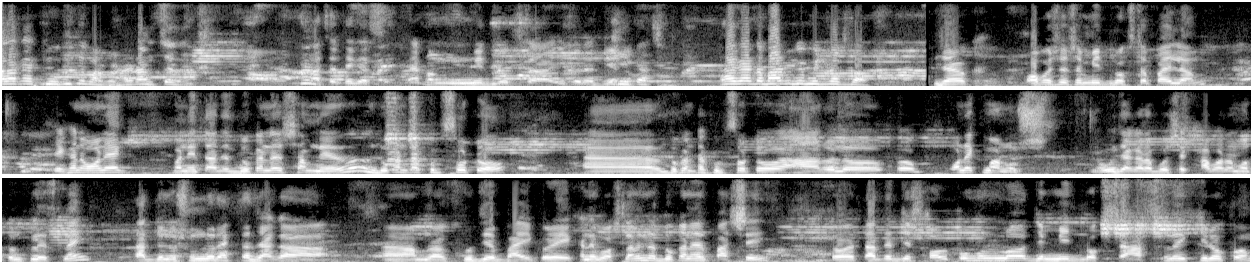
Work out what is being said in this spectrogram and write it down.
এলাকায় কেউ দিতে পারবে না এটা আমি চ্যালেঞ্জ আচ্ছা ঠিক আছে। এখন মিট বক্সটা ই করে দিয়ে ঠিক আছে। ভাই একটা বারবিকিউ মিট বক্স দাও। যাই হোক অবশেষে মিট বক্সটা পাইলাম। এখানে অনেক মানে তাদের দোকানের সামনে দোকানটা খুব ছোট। দোকানটা খুব ছোট আর হলো অনেক মানুষ। ওই জায়গাটা বসে খাবারের মতন প্লেস নাই। তার জন্য সুন্দর একটা জায়গা আমরা খুঁজে বাই করে এখানে বসলাম। দোকানের পাশেই। তো তাদের যে স্বল্প মূল্য যে মিট বক্সটা আসলে কীরকম,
